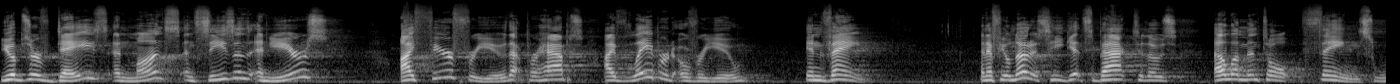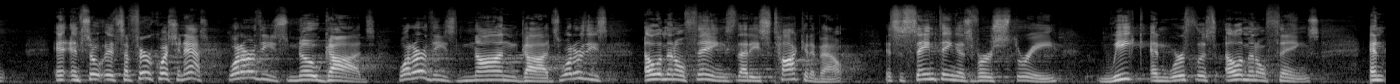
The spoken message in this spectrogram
You observe days and months and seasons and years? I fear for you that perhaps I've labored over you in vain. And if you'll notice, he gets back to those elemental things. And, so it's a fair question to ask what are these no gods? What are these non gods? What are these elemental things that he's talking about? It's the same thing as verse 3 weak and worthless elemental things. And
